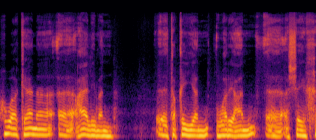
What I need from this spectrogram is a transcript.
هو كان آه، عالما آه، تقيا ورعا الشيخ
